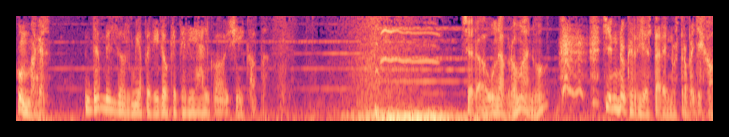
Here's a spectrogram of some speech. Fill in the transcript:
un magel. Dumbledore me ha pedido que te dé algo, Jacob. Será una broma, ¿no? ¿Quién no querría estar en nuestro pellejo?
